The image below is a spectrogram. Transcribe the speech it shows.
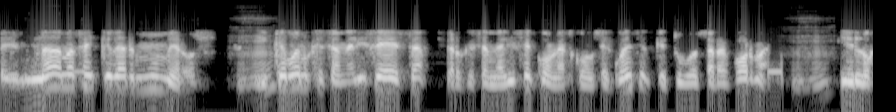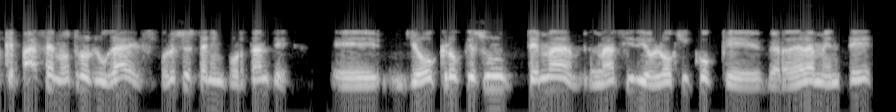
Eh, nada más hay que ver números. Y qué bueno que se analice esta, pero que se analice con las consecuencias que tuvo esa reforma y lo que pasa en otros lugares. Por eso es tan importante. Eh, yo creo que es un tema más ideológico que verdaderamente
